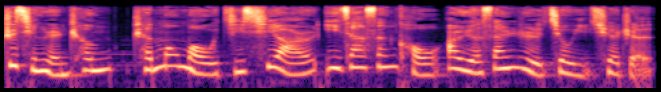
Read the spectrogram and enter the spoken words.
知情人称，陈某某及妻儿一家三口二月三日就已确诊。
